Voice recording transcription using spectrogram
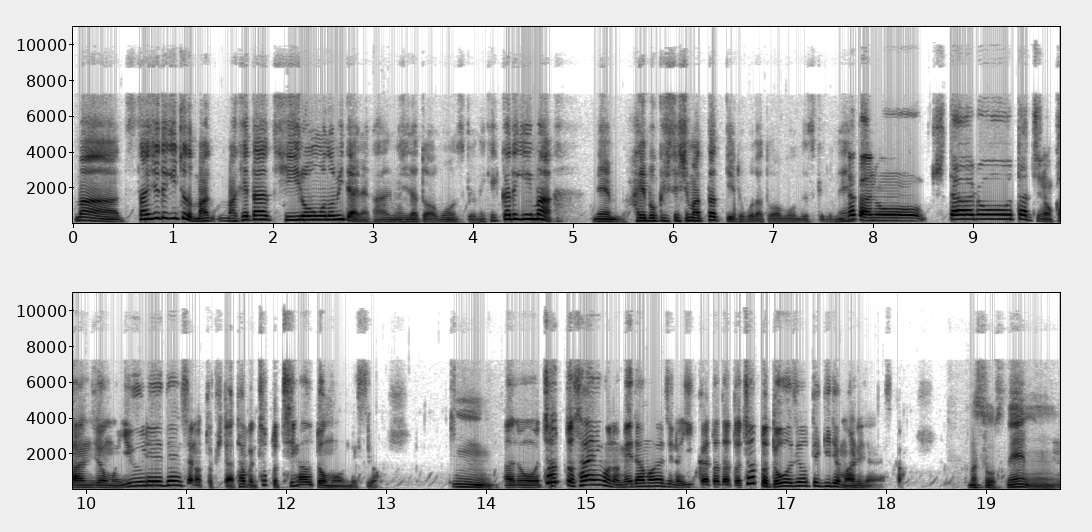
まあ、最終的にちょっと、ま、負けたヒーローものみたいな感じだとは思うんですけどね。うん、結果的に、まあ、ね、敗北してしまったっていうところだとは思うんですけどね。なんかあのー、鬼太郎たちの感情も幽霊電車の時とは多分ちょっと違うと思うんですよ。うん。あのー、ちょっと最後の目玉親父の言い方だと、ちょっと同情的でもあるじゃないですか。まあそうですね。うん。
